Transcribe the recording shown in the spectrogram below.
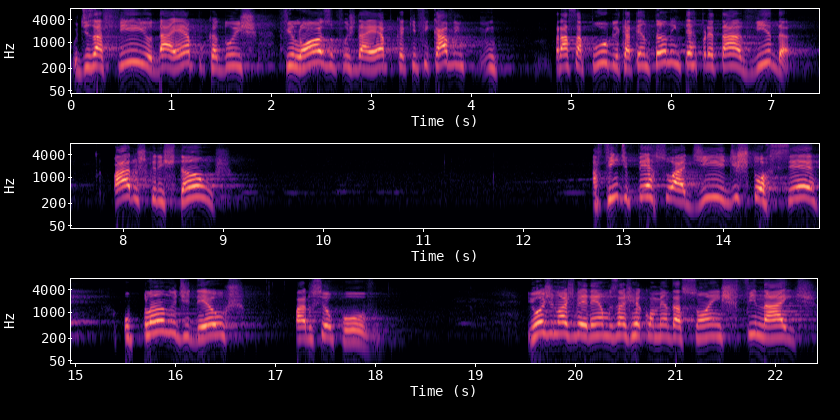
O desafio da época dos filósofos da época que ficavam em praça pública tentando interpretar a vida para os cristãos, a fim de persuadir e distorcer o plano de Deus para o seu povo. E hoje nós veremos as recomendações finais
